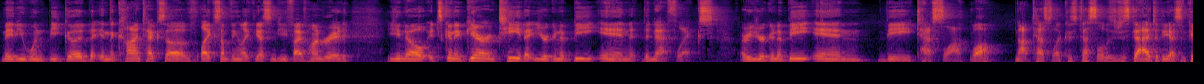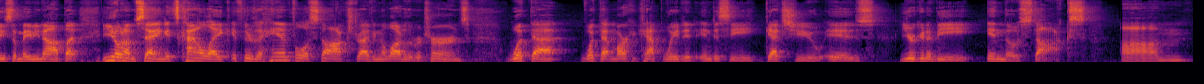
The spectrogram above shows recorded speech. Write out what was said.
maybe wouldn't be good. But in the context of like something like the S&P 500, you know, it's going to guarantee that you're going to be in the Netflix or you're going to be in the Tesla. Well, not Tesla because Tesla is just added to the S&P, so maybe not. But you know what I'm saying? It's kind of like if there's a handful of stocks driving a lot of the returns, what that what that market cap weighted indice gets you is you're going to be in those stocks um,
